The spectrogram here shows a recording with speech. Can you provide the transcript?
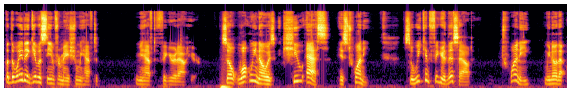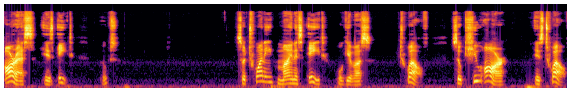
But the way they give us the information, we have to we have to figure it out here. So what we know is QS is 20. So we can figure this out. 20, we know that RS is 8. Oops. So 20 minus 8 will give us 12. So QR is 12.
